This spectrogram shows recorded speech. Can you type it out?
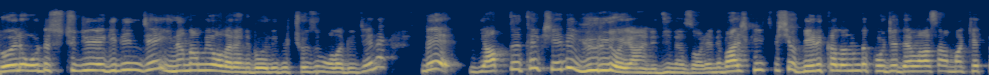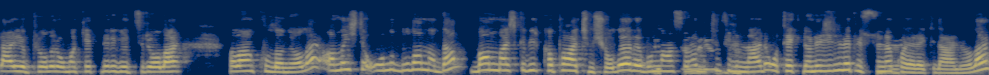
böyle orada stüdyoya gidince inanamıyorlar hani böyle bir çözüm olabileceğine ve yaptığı tek şey de yürüyor yani dinozor. Yani başka hiçbir şey yok. Geri kalanında koca devasa maketler yapıyorlar. O maketleri getiriyorlar falan kullanıyorlar. Ama işte onu bulan adam bambaşka bir kapı açmış oluyor ve bundan sonra bütün filmlerde o teknolojinin hep üstüne Evet. koyarak ilerliyorlar.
